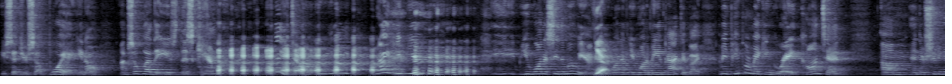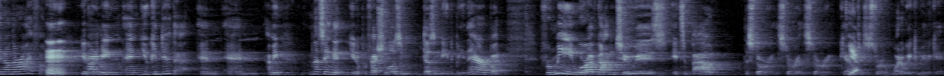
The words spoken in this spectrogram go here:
you said to yourself, boy, you know. I'm so glad they used this camera. no, you don't. You right? You, you, you, you want to see the movie. I mean, Yeah. You want to, you want to be impacted by. it. I mean, people are making great content, um, and they're shooting it on their iPhone. You know what I mean? And you can do that. And and I mean, I'm not saying that you know professionalism doesn't need to be there, but for me, where I've gotten to is it's about the story, the story, the story, characters, the story. What are we communicating?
